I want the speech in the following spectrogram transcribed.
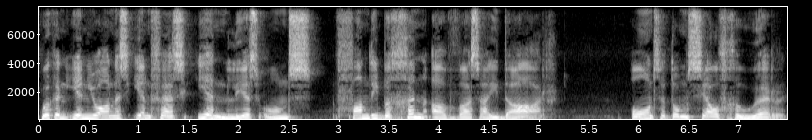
Ook in 1 Johannes 1 vers 1 lees ons van die begin af was hy daar. Ons het homself gehoor.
